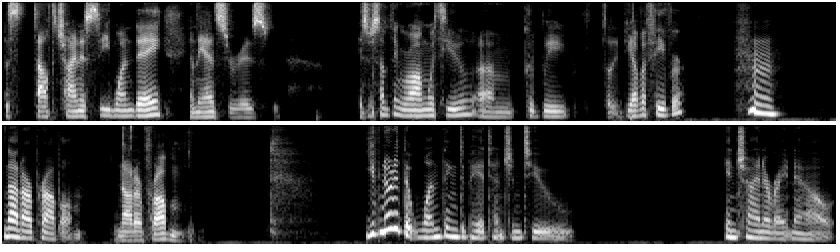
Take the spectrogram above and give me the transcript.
the South China Sea one day?" And the answer is, "Is there something wrong with you? Um, could we? Do you have a fever?" Hmm. Not our problem. Not our problem. You've noted that one thing to pay attention to in China right now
